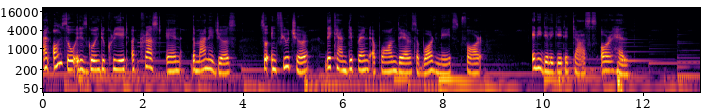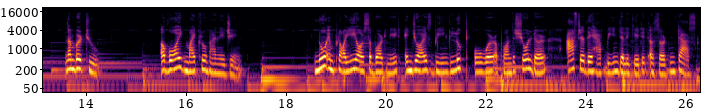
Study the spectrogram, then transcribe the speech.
And also it is going to create a trust in the managers. So in future they can depend upon their subordinates for any delegated tasks or help. Number 2 avoid micromanaging. No employee or subordinate enjoys being looked over upon the shoulder after they have been delegated a certain task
